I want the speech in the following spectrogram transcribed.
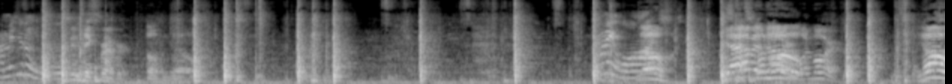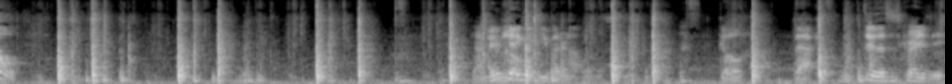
How many little It's gonna take forever. Oh, no. How many No. Yes, one no. more, one more. No. Are you kidding me? You better not win this. Go. Back. Dude, this is crazy.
